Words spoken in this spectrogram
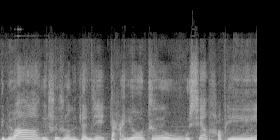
也别忘了给瘦瘦的专辑打优质五星好评。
